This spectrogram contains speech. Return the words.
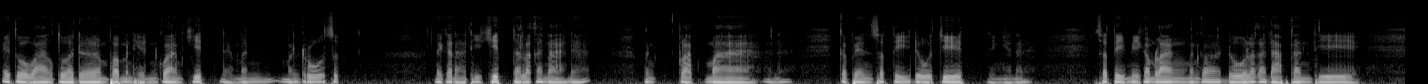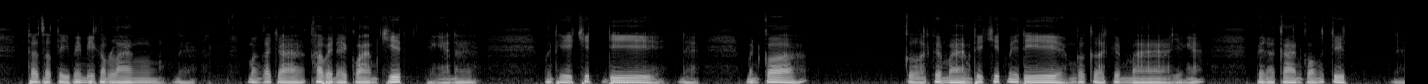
ไอ้ตัววางตัวเดิมพอมันเห็นความคิดเนี่ยมันมันรู้สึก ในขณะที่คิดแต่ละขณะเนี่ยมันกลับมานะก็เป็นสติดูจิตอย่างเงี้ยนะสติมีกำลังมันก็ดูแล้วก็ดับทันที ถ้าสติไม่มีกำลังนะมันก็จะเข้าไปในความคิดอย่างเงี้ยนะบางทีคิดดีนะมันก็เกิดขึ้นมาบางทีคิดไม่ดีมันก็เกิดขึ้นมาอย่างเงี้ยเป็นอาการของจิตนะ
